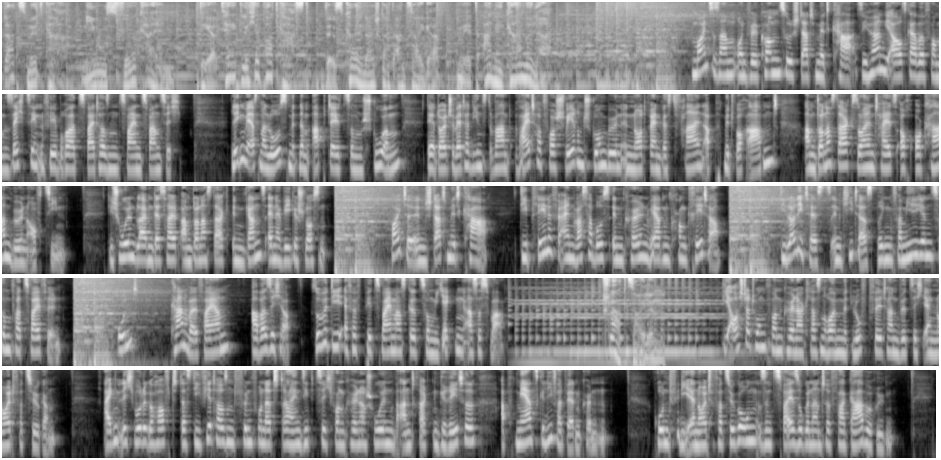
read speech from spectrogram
Stadt mit K. News für Köln. Der tägliche Podcast des Kölner Stadtanzeiger mit Annika Müller. Moin zusammen und willkommen zu Stadt mit K. Sie hören die Ausgabe vom 16. Februar 2022. Legen wir erstmal los mit einem Update zum Sturm. Der Deutsche Wetterdienst warnt weiter vor schweren Sturmböen in Nordrhein-Westfalen ab Mittwochabend. Am Donnerstag sollen teils auch Orkanböen aufziehen. Die Schulen bleiben deshalb am Donnerstag in ganz NRW geschlossen. Heute in Stadt mit K. Die Pläne für einen Wasserbus in Köln werden konkreter. Die Lolli-Tests in Kitas bringen Familien zum Verzweifeln. Und Karneval feiern, aber sicher. So wird die FFP2-Maske zum Jecken-Accessoire. Schlagzeilen. Die Ausstattung von Kölner Klassenräumen mit Luftfiltern wird sich erneut verzögern. Eigentlich wurde gehofft, dass die 4573 von Kölner Schulen beantragten Geräte ab März geliefert werden könnten. Grund für die erneute Verzögerung sind zwei sogenannte Vergaberügen.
